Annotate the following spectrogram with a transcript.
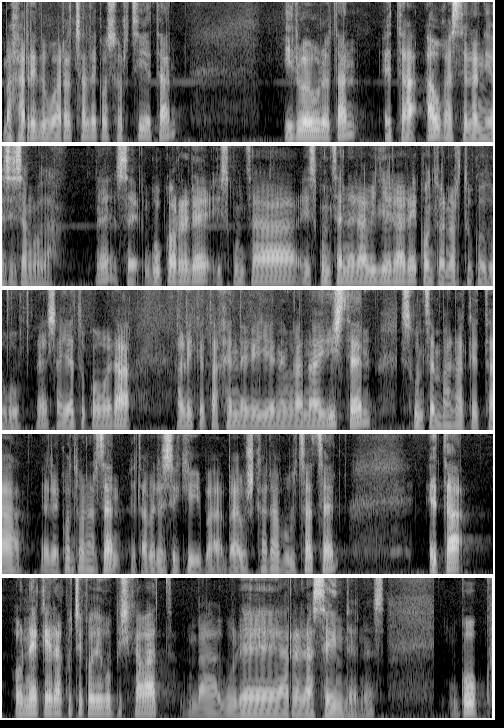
bajarri dugu arratsaldeko sortzietan, iru eurotan, eta hau gaztelaniaz izango da. Eh? Ze, guk horrere, hizkuntza hizkuntzen erabilerare kontuan hartuko dugu. Eh? Saiatuko gara, alik eta jende gehienen gana iristen, hizkuntzen banaketa ere kontuan hartzen, eta bereziki ba, ba Euskara bultzatzen, eta honek erakutsiko digu pixka bat ba, gure harrera zein den, ez? Guk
